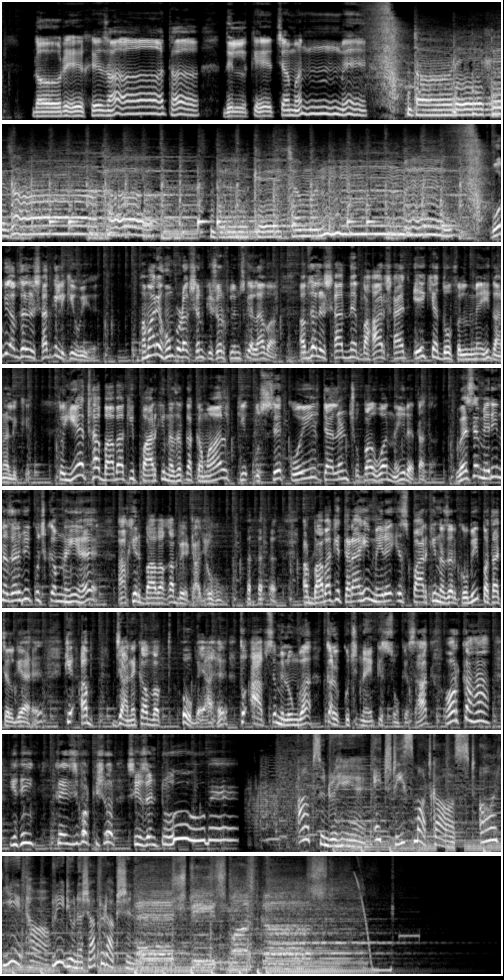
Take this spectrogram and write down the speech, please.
दौरे खिजा था दिल के चमन में। दौरे खिजा था दिल के चमन में। वो भी अफजल इरशाद की लिखी हुई है। हमारे होम प्रोडक्शन किशोर फिल्म्स के अलावा अफजल इरशाद ने बाहर शायद एक या दो फ़िल्म में ही गाना लिखे। तो ये था बाबा की पार की नज़र का कमाल कि उससे कोई टैलेंट छुपा हुआ नहीं रहता था। वैसे मेरी नज़र भी कुछ कम नहीं है। आखिर बाबा का बेटा जो हूँ। और बाबा की तरह ही मेरे इस पार की नज़र को भी पता चल गया है कि अब जाने का वक्त हो गया है। तो आपसे मिलूँगा कल कुछ नए किस्सों के साथ। और कहा? यही crazy for Kishore season two में आप सुन रहे हैं एच डी स्मार्ट कास्ट और ये था radio Nasha production H smart Smartcast.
